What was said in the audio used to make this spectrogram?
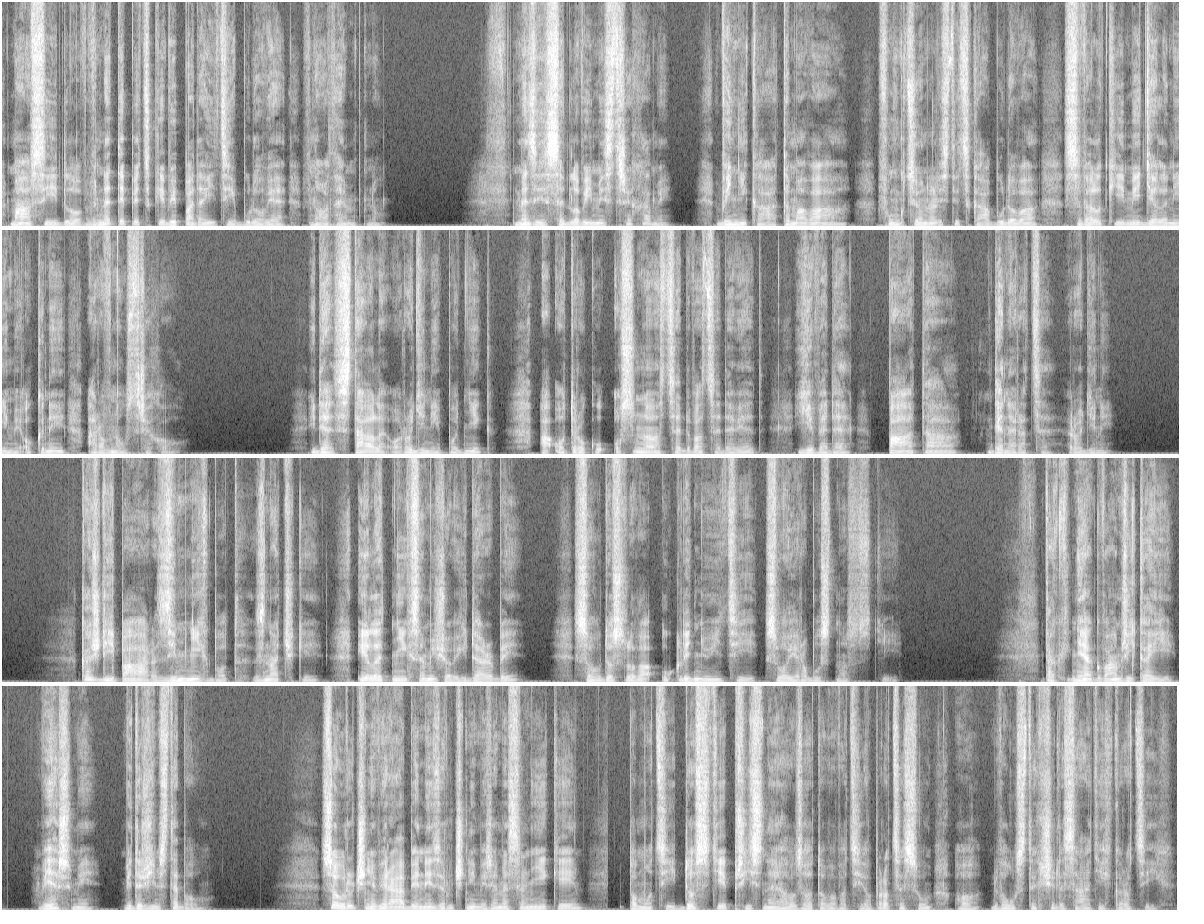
má sídlo v netypicky vypadající budově v Northamptonu. Mezi sedlovými střechami vyniká tmavá, funkcionalistická budova s velkými dělenými okny a rovnou střechou. Jde stále o rodinný podnik a od roku 1829 ji vede pátá generace rodiny. Každý pár zimních bot značky i letních semíšových derby jsou doslova uklidňující svoji robustností. Tak nějak vám říkají, věř mi, vydržím s tebou. Jsou ručně vyráběny s ručnými řemeslníky pomocí dosti přísného zhotovovacího procesu o 260 krocích.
